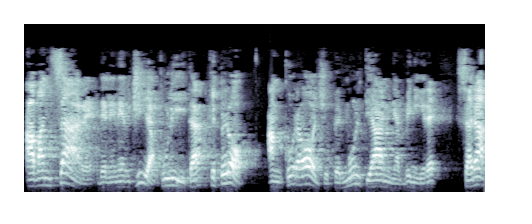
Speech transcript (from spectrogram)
avanzare dell'energia pulita che però ancora oggi per molti anni a venire sarà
